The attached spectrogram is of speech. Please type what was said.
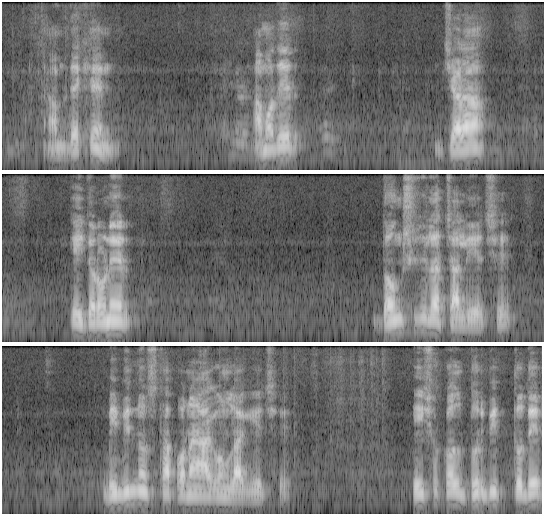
কি? দেখেন, আমাদের যারা এই ধরনের ধ্বংসশীলা চালিয়েছে, বিভিন্ন স্থাপনায় আগুন লাগিয়েছে, এই সকল দুর্বৃত্তদের,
